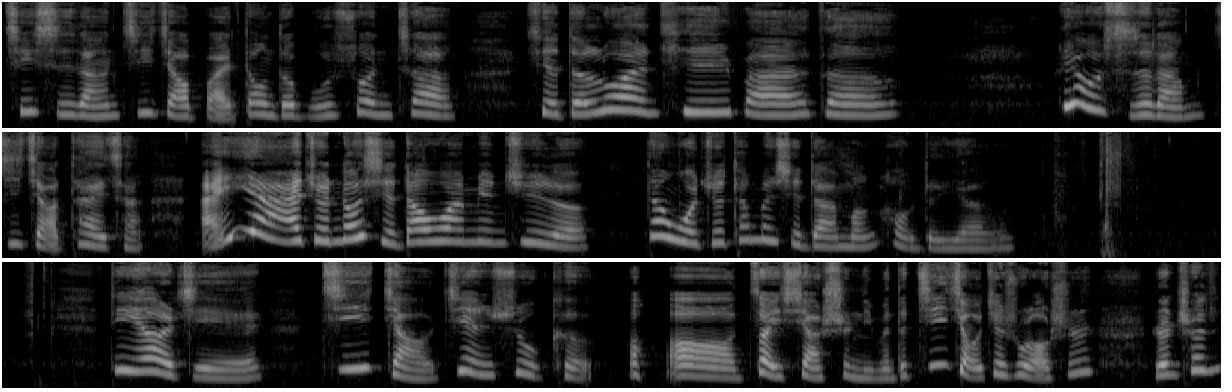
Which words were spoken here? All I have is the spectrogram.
七十郎犄角摆动的不顺畅，写的乱七八糟。六十郎犄角太长，哎呀，全都写到外面去了。但我觉得他们写的还蛮好的呀。第二节犄角剑术课，哦哦，在下是你们的犄角剑术老师，人称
